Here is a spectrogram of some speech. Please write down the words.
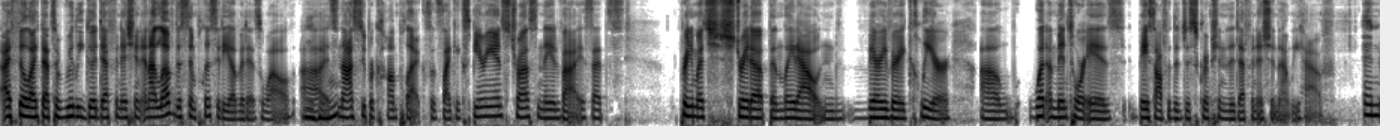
I feel like that's a really good definition. And I love the simplicity of it as well. Uh, It's not super complex. It's like experience, trust, and they advise. That's pretty much straight up and laid out and very, very clear uh, what a mentor is based off of the description and the definition that we have. And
